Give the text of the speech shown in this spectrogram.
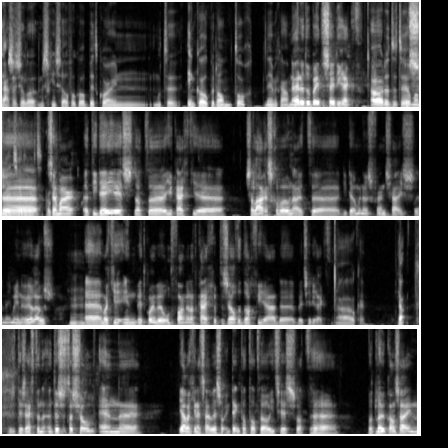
ja, zij zullen misschien zelf ook wel Bitcoin moeten inkopen dan, toch? neem ik aan. Nee, dat doet BTC direct. Oh, dat doet helemaal dus, BTC direct. Okay. Zeg maar, het idee is dat uh, je krijgt je salaris gewoon uit uh, die Domino's franchise nemen in euro's. Mm -hmm. uh, wat je in Bitcoin wil ontvangen, dat krijg je op dezelfde dag via de BTC Direct. Ah, oké. Okay. Ja. Dus het is echt een, een tussenstation. En ja, wat je net zei, Wessel, ik denk dat dat wel iets is wat, wat leuk kan zijn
